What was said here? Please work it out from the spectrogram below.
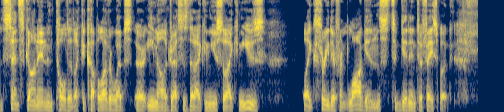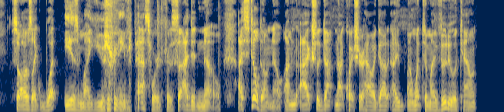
since gone in and told it like a couple other webs or email addresses that I can use, so I can use like three different logins to get into Facebook. So I was like, "What is my username and password for this?" I didn't know. I still don't know. I'm I actually not, not quite sure how I got. It. I I went to my Vudu account,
